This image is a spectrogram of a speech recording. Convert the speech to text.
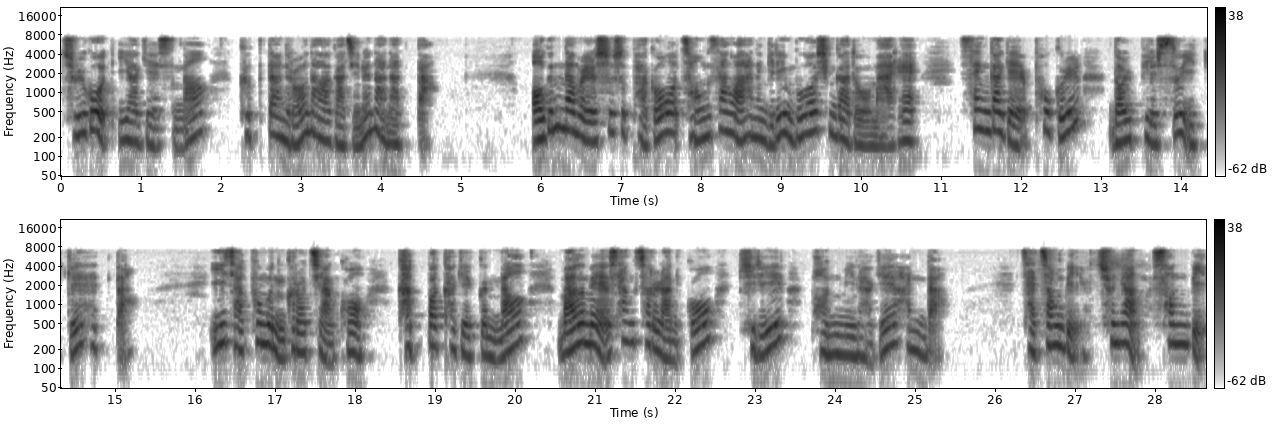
줄곧 이야기했으나 극단으로 나아가지는 않았다. 어긋남을 수습하고 정상화하는 길이 무엇인가도 말해 생각의 폭을 넓힐 수 있게 했다. 이 작품은 그렇지 않고 각박하게 끝나 마음의 상처를 안고 길이 번민하게 한다. 자청비, 춘향, 선비,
